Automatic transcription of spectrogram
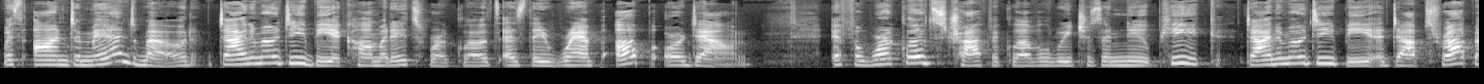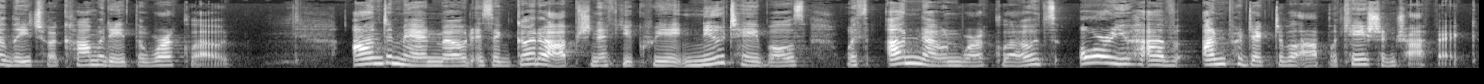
With on-demand mode, DynamoDB accommodates workloads as they ramp up or down. If a workload's traffic level reaches a new peak, DynamoDB adapts rapidly to accommodate the workload. On-demand mode is a good option if you create new tables with unknown workloads or you have unpredictable application traffic.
